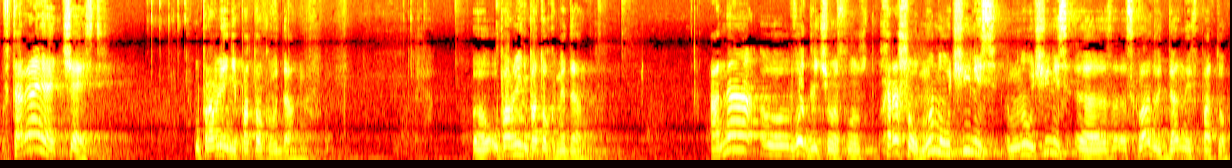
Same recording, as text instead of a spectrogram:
вторая часть управления потоков данных, э, управление потоками данных, она э, вот для чего служит. Хорошо, мы научились, мы научились э, складывать данные в поток.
